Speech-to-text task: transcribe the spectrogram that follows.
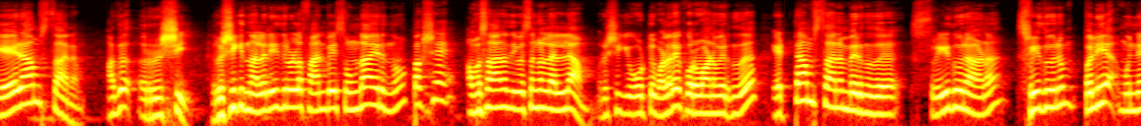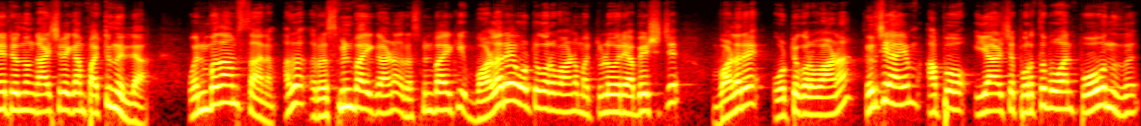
ഏഴാം സ്ഥാനം അത് ഋഷി. ഋഷിക്ക് നല്ല രീതിയിലുള്ള ഫാൻ ബേസ് ഉണ്ടായിരുന്നു. പക്ഷേ അവസാന ദിവസങ്ങളിലെല്ലാം ഋഷിക്ക് വോട്ട് വളരെ കുറവാണ് വരുന്നത്. എട്ടാം സ്ഥാനം വരുന്നത് ശ്രീധുവിനാണ് ശ്രീധുവിനും വലിയ മുന്നേറ്റമൊന്നും കാഴ്ചവെക്കാൻ പറ്റുന്നില്ല. ഒൻപതാം സ്ഥാനം. അത് റസ്മിൻ ബായിക്കാണ് റസ്മിൻ ബായിക്ക് വളരെ വോട്ട് കുറവാണ്. മറ്റുള്ളവരെ അപേക്ഷിച്ച് വളരെ വോട്ട് കുറവാണ്. തീർച്ചയായും അപ്പോൾ ഈ ആഴ്ച പുറത്തു പോകാൻ പോകുന്നത്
